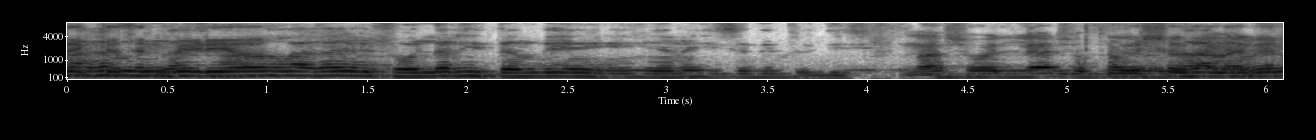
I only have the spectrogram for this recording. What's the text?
দেখতেছেন ভিডিও লাগাই শৈলের হিতান দিয়ে এনে হিসে দিয়ে তুই দিস না শৈলে অবশ্যই জানাবেন।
